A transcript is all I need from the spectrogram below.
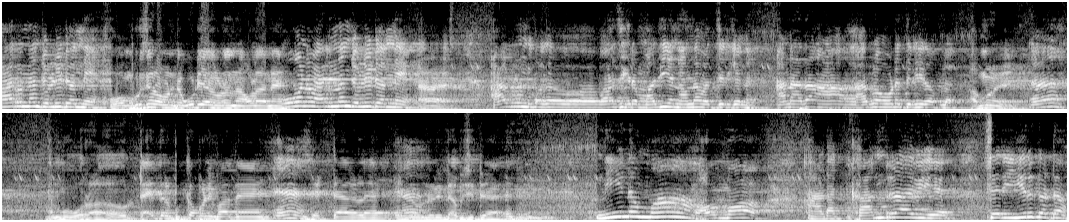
வாரம் தான் சொல்லிட்டு வந்தேன். உன் புருஷனை உன்கிட்ட கூட்டியாந்து விடணும் அவ்வளவுதானே? போன வாரம் தான் சொல்லிட்டு வந்தேன். ஆல்ரவுண்ட் வாசிக்கிற மதியம் நான் தான் வச்சிருக்கேன்னு ஆனால் தான் அருவாவோட திரியிறாப்புல. அம்மு. நம்ம ஒரு ஒரு டயத்துல பிக்கப் பண்ணி பார்த்தேன். செட் ஆகல. என்ன ஒன்று தப்பிச்சிட்டேன் நீனம்மா. ஆமா. அட கன்றாவியே. சரி இருக்கட்டும்.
